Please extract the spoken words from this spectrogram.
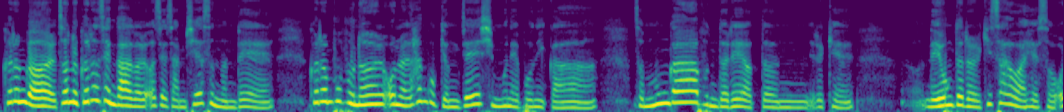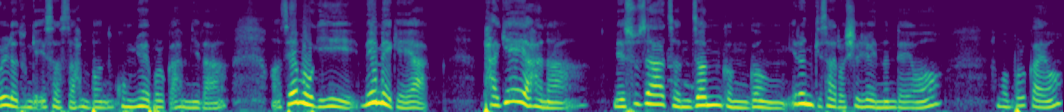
그런 걸 저는 그런 생각을 어제 잠시 했었는데 그런 부분을 오늘 한국경제신문에 보니까 전문가분들의 어떤 이렇게 어, 내용들을 기사화해서 올려둔 게 있어서 한번 공유해 볼까 합니다. 어, 제목이 매매계약 파기해야 하나 매수자 전전긍긍 이런 기사로 실려 있는데요. 한번 볼까요?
